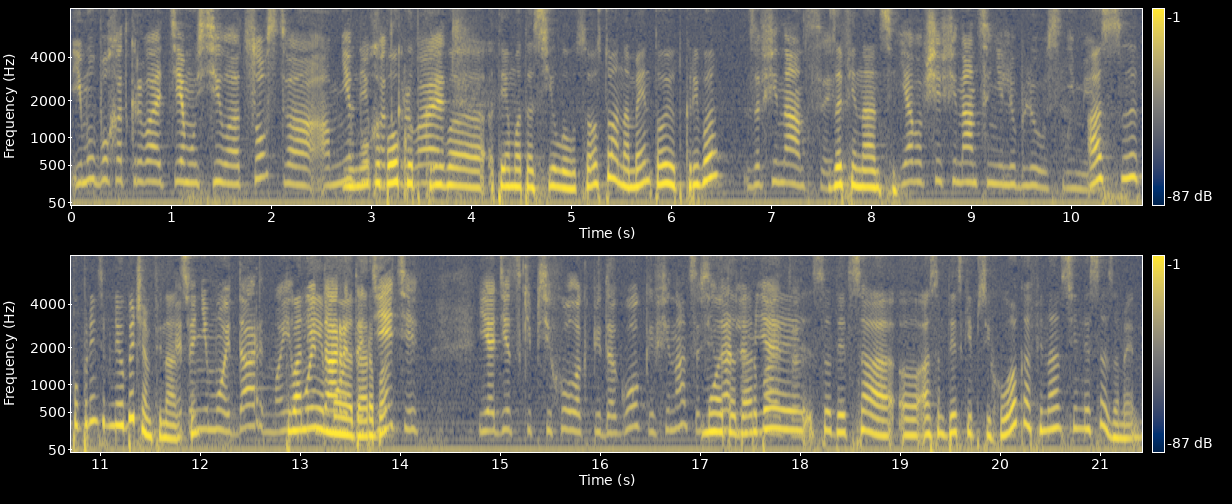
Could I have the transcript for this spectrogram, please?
Ему Бог открывает тему сила отцовства, а мне Бог Бог открывает открива темата сила отцовство, а на мен той открива за финансы. за финанси. Я вообще финансы не люблю с ними. Аз по принцип не обичам Это финанси. не мой дар. Мой, Това мой дар это дарба. дети. Я детский психолог, педагог, и финансы всегда Моята для меня это... са деца. А, Аз съм детски психолог, а финанси не са за мен.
